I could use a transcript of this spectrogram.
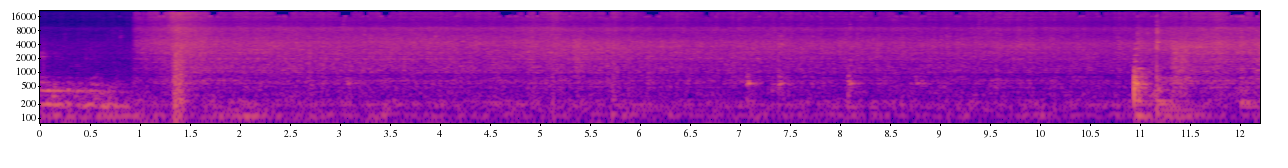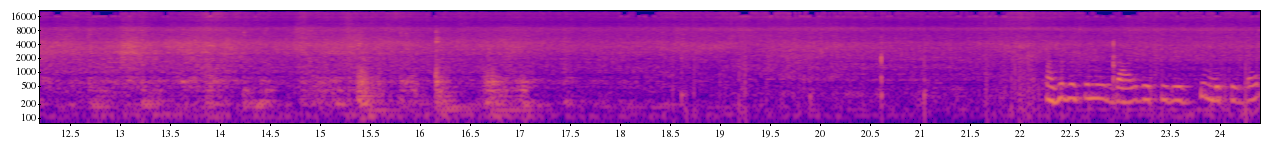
এই যে এগুলো দিয়ে দিচ্ছি। পাশাপাশি আমি ডাল বসিয়ে দিচ্ছি মুসুর ডাল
